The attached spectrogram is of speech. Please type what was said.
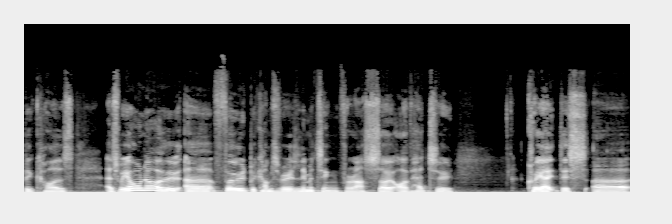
because, as we all know, uh, food becomes very limiting for us. So I've had to create this uh,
